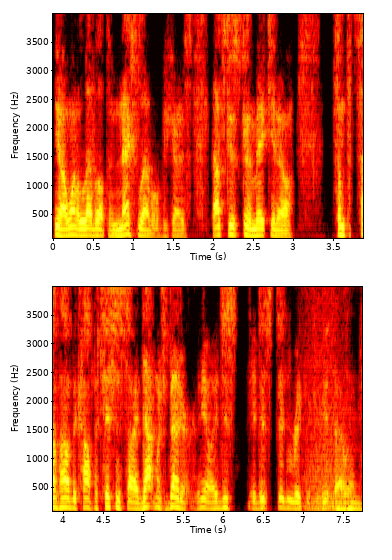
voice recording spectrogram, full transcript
you know I want to level up to the next level because that's just going to make you know some somehow the competition side that much better. You know, it just it just didn't really compute that way. Mm.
